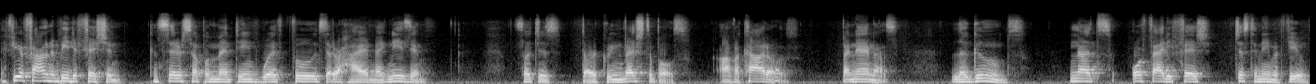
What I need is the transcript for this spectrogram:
If you're found to be deficient, consider supplementing with foods that are high in magnesium, such as dark green vegetables, avocados, bananas, legumes, nuts, or fatty fish, just to name a few.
